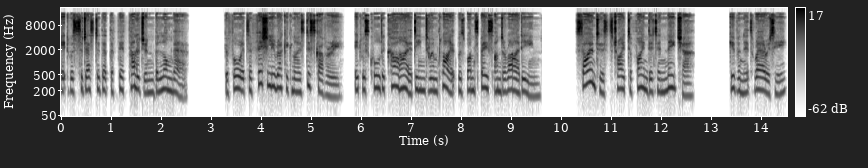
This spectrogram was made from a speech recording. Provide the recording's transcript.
it was suggested that the fifth halogen belonged there. Before its officially recognized discovery, it was called eka-iodine to imply it was one space under iodine. Scientists tried to find it in nature. Given its rarity,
